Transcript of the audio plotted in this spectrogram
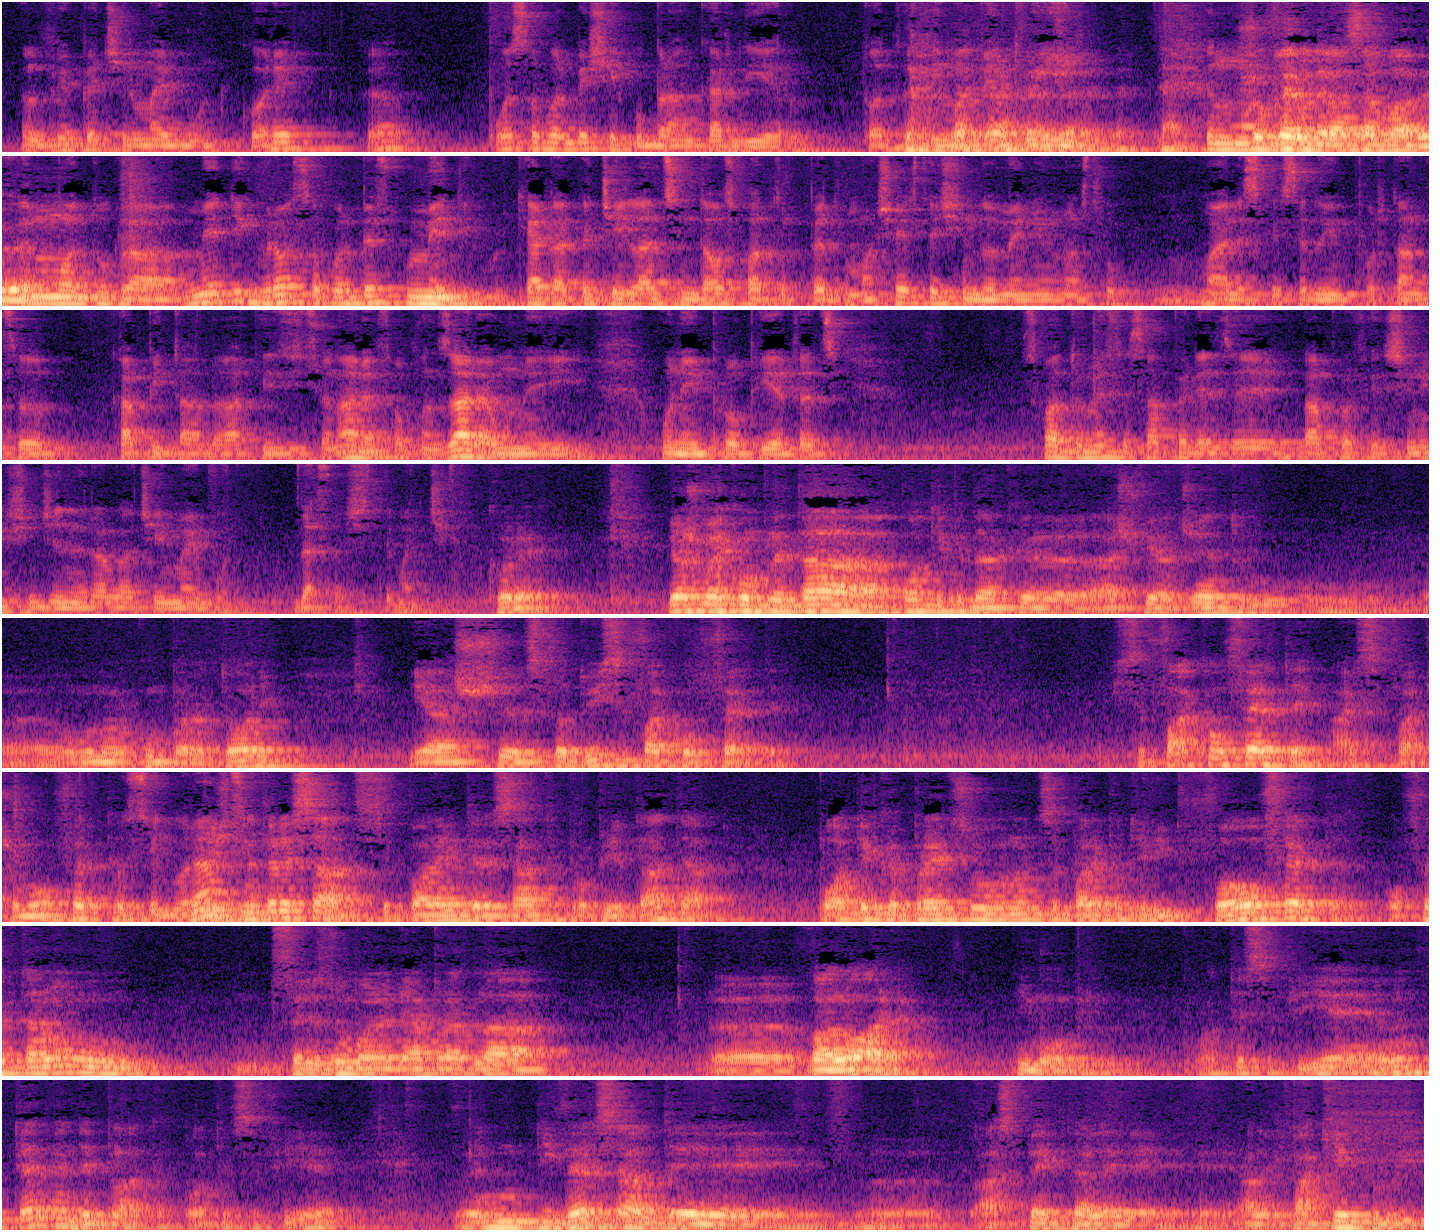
îl vrei pe cel mai bun, corect? Că poți să vorbești și cu brancardierul toată timpul pentru ei. Dar când mă, duc, de la salvare, când da. mă duc la medic, vreau să vorbesc cu medicul, chiar dacă ceilalți îmi dau sfaturi pe drum. Așa este și în domeniul nostru, mai ales că este de o importanță capitală achiziționarea sau vânzarea unei, unei proprietăți. Sfatul meu este să apeleze la profesioniști și în general la cei mai buni. De asta și suntem aici. Corect. Eu aș mai completa, poate că dacă aș fi agentul uh, unor cumpărători, i-aș sfătui să facă oferte. Și să facă oferte. Hai să facem o ofertă. Cu siguranță. Ești interesat. Se pare interesantă proprietatea? Poate că prețul nu ți se pare potrivit. Fă o ofertă. Oferta nu se rezumă neapărat la uh, valoarea imobilului. Poate să fie în termen de plată, poate să fie în diverse alte uh, aspecte ale, ale pachetului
